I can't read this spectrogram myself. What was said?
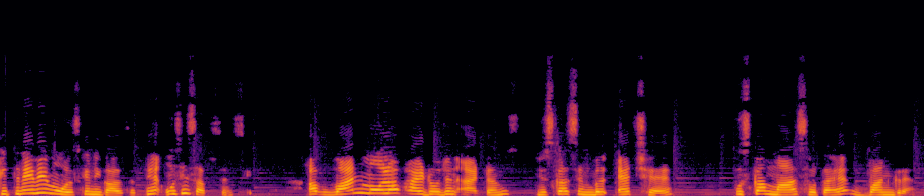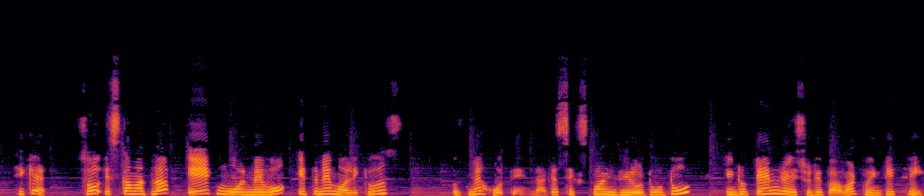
कितने भी मोल्स के निकाल सकते हैं उसी सब्सटेंस के। अब one mole of hydrogen atoms जिसका सिंबल एच है उसका मास होता है वन ग्राम ठीक है? सो so, इसका मतलब एक मोल में वो इतने मॉलिक्यूल्स उसमें होते हैं that is six point zero two two into ten raise to the power twenty three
